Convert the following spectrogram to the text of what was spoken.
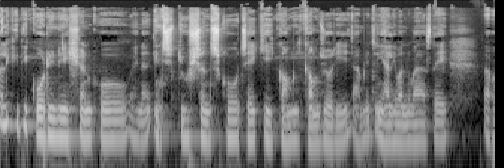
अलिकति कोअर्डिनेसनको होइन इन्स्टिट्युसन्सको चाहिँ केही कमी कमजोरी हामीले चाहिँ यहाँले भन्नुभयो जस्तै अब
